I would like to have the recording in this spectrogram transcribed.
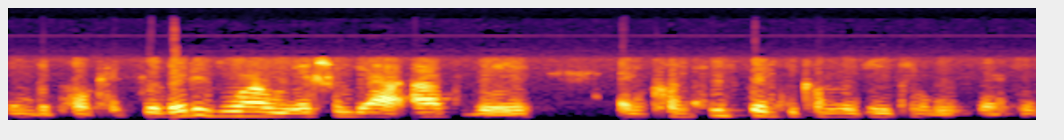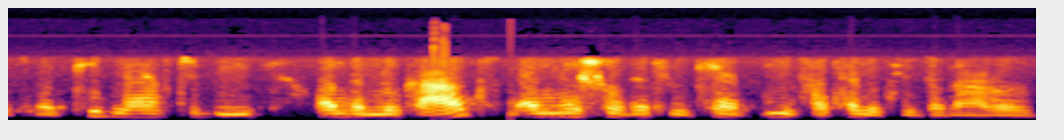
in the pocket. So that is why we actually are out there and consistently communicating this message that people have to be on the lookout and make sure that we cap these fatalities on our roads.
